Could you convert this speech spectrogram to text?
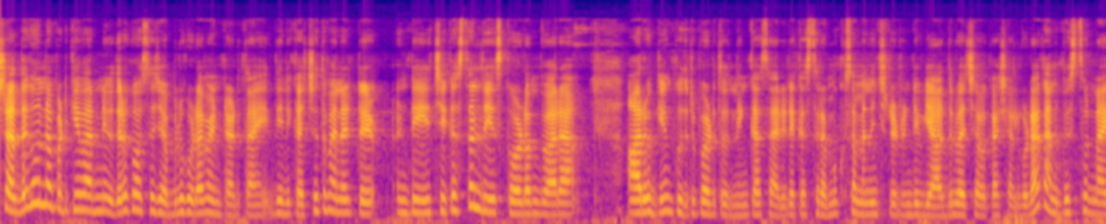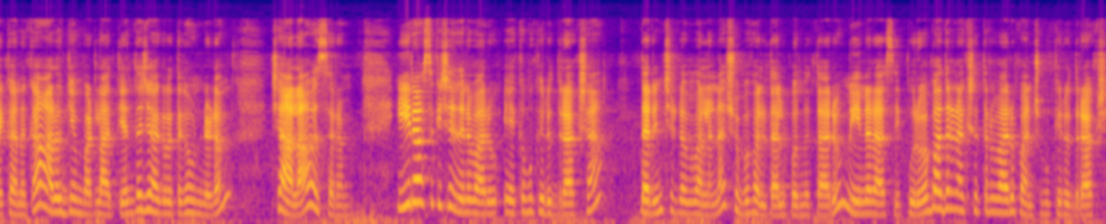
శ్రద్ధగా ఉన్నప్పటికీ వారిని ఉదరకోసే జబ్బులు కూడా వెంటాడతాయి. దీని ఖచ్చితమైనటువంటి చికిత్సలు తీసుకోవడం ద్వారా ఆరోగ్యం కుదిరిపడుతుంది ఇంకా శారీరక శ్రమకు సంబంధించినటువంటి వ్యాధులు వచ్చే అవకాశాలు కూడా కనిపిస్తున్నాయి. కనుక ఆరోగ్యం పట్ల అత్యంత జాగ్రత్తగా ఉండడం చాలా అవసరం. ఈ రాశికి చెందిన వారు ఏకముఖి రుద్రాక్ష ధరించడం వలన శుభ ఫలితాలు పొందుతారు. మీనరాశి పూర్వభద్ర నక్షత్రం వారు పంచముఖి రుద్రాక్ష.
